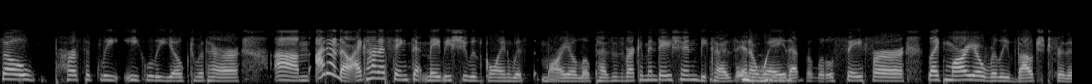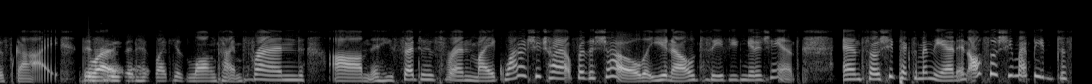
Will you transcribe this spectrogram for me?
so perfectly equally yoked with her. Um, I don't know. I kind of think that maybe she was going with Mario Lopez's recommendation because in a way Mhm. that's a little safer. Like Mario really vouched for this guy. This Right. has been his like his longtime friend friend, um, and he said to his friend Mike, "Why don't you try out for the show? You know, see if you can get a chance." And so she picked him in the end, and also she might be just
